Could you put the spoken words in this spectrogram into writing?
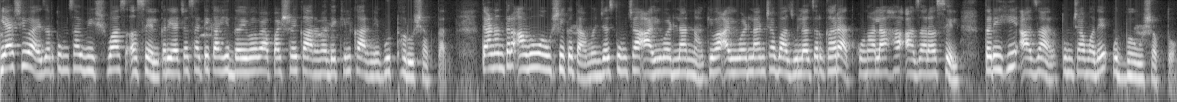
याशिवाय जर तुमचा विश्वास असेल तर याच्यासाठी काही दैव व्यापाश्रय कारणं देखील कारणीभूत ठरू शकतात. त्यानंतर अनुवंशिकता म्हणजेच तुमच्या आई वडिलांना किंवा आई वडिलांच्या बाजूला जर घरात कोणाला हा आजार असेल तरीही आजार तुमच्यामध्ये उद्भवू शकतो.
